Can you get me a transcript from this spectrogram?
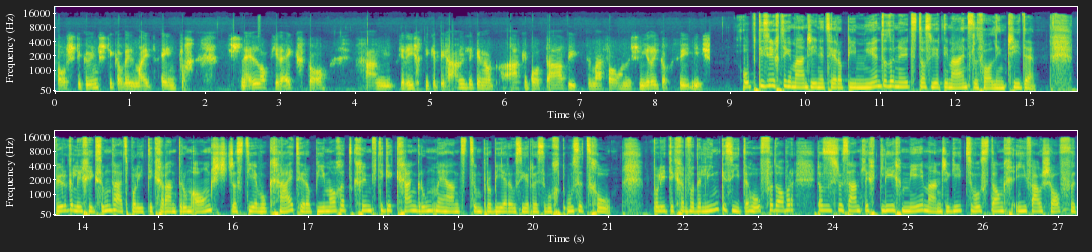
kostengünstiger, weil man jetzt endlich schneller, direkter kann die richtigen Behandlungen oder Angebote anbieten, was vorher schwieriger war. Ob die süchtigen Menschen in eine Therapie müssen oder nicht, das wird im Einzelfall entschieden. Bürgerliche Gesundheitspolitiker haben darum Angst, dass die, die keine Therapie machen, künftig keinen Grund mehr haben, um probieren, aus ihrer Sucht rauszukommen. Politiker von der linken Seite hoffen aber, dass es schlussendlich gleich mehr Menschen gibt, die es dank IV schaffen,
